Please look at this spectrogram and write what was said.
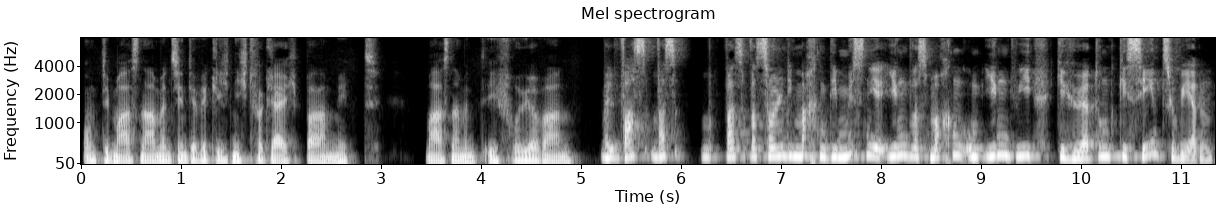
und die Maßnahmen sind ja wirklich nicht vergleichbar mit Maßnahmen, die früher waren. Weil was, was, was, was sollen die machen? Die müssen ja irgendwas machen, um irgendwie gehört und gesehen zu werden.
